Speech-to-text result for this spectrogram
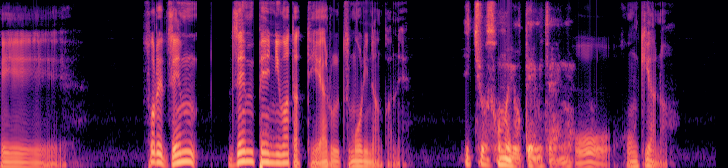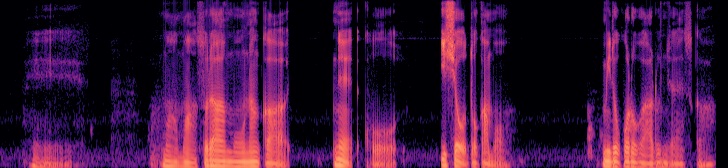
ええそれ全、全編にわたってやるつもりなんかね。一応その予定みたいね。おお本気やな。ええまあまあ、それはもうなんか、ね、こう、衣装とかも見どころがあるんじゃないですか。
